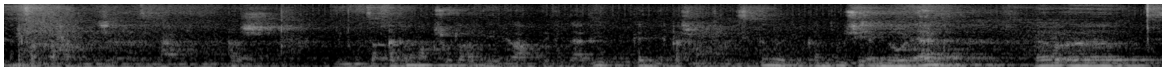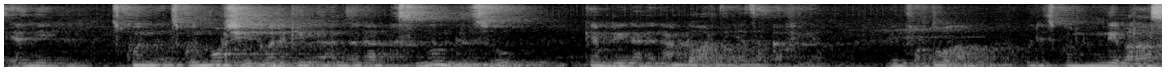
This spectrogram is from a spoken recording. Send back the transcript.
كان واحد المجالات مع النقاش المثقفين ناقشوا القضية ديال عبد اللطيف العلي كان نقاش مهم جدا ولكن كنظن أنه الآن آه، آه، يعني تكون تكون مرشد. ولكن أننا خصنا نجلسوا كاملين أنا نعملوا أرضية ثقافية اللي نفرضوها واللي تكون نبراس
